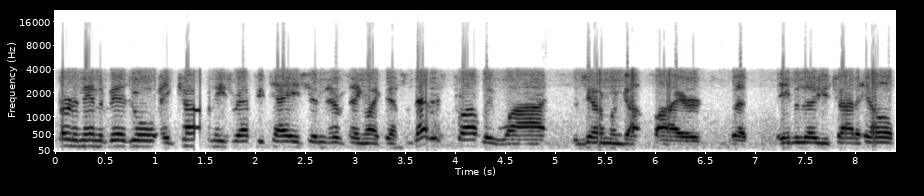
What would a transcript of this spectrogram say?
hurt an individual, a company's reputation, everything like that. So that is probably why the gentleman got fired. But even though you try to help,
